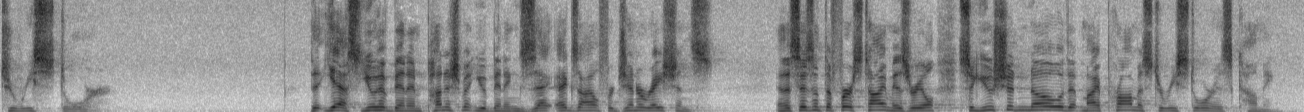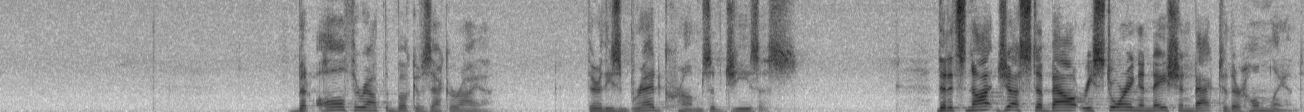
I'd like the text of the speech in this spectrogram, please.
to restore. That yes, you have been in punishment, you've been in exile for generations. And this isn't the first time, Israel, so you should know that my promise to restore is coming. But all throughout the book of Zechariah, there are these breadcrumbs of Jesus. That it's not just about restoring a nation back to their homeland,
